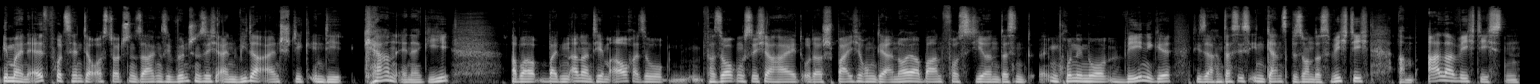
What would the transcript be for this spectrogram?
Immerhin 11 Prozent der Ostdeutschen sagen, sie wünschen sich einen Wiedereinstieg in die Kernenergie aber bei den anderen Themen auch, also Versorgungssicherheit oder Speicherung der Erneuerbaren forcieren, das sind im Grunde nur wenige, die sagen, das ist ihnen ganz besonders wichtig. Am allerwichtigsten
